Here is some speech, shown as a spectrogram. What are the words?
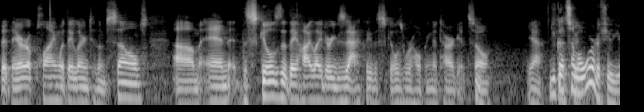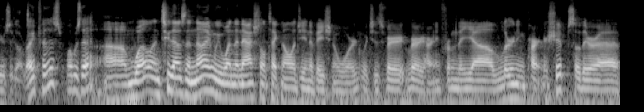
that they are applying what they learn to themselves, um, and the skills that they highlight are exactly the skills we're hoping to target. So. Yeah. You got some good. award a few years ago, right, for this? What was that? Um, well, in 2009, we won the National Technology Innovation Award, which is very, very heartening, from the uh, Learning Partnership. So they're uh,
